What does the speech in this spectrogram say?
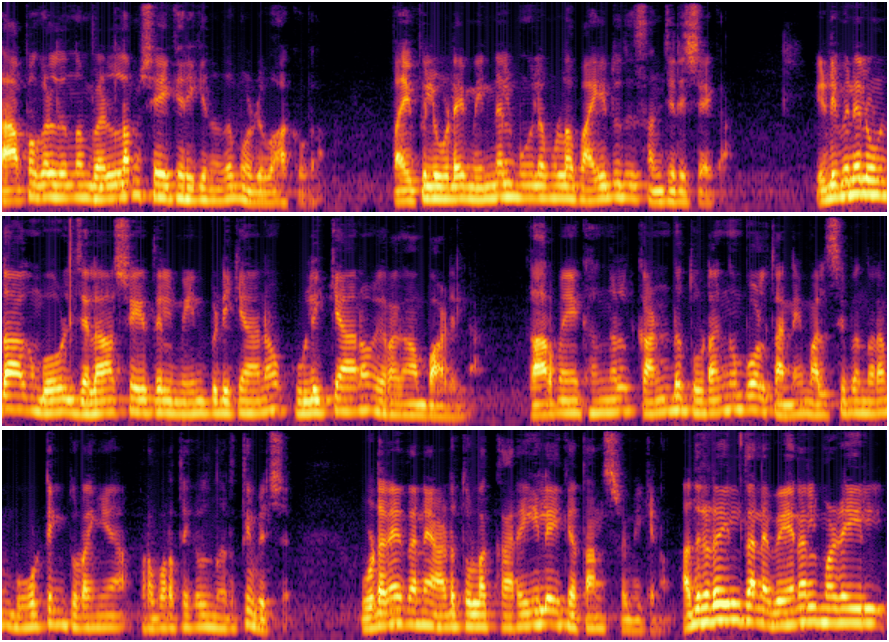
ടാപ്പുകളിൽ നിന്നും വെള്ളം ശേഖരിക്കുന്നതും ഒഴിവാക്കുക. പൈപ്പിലൂടെ മിന്നൽ മൂലമുള്ള വൈദ്യുതി സഞ്ചരിച്ചേക്കാം. ഇടിമിന്നൽ ഉണ്ടാകുമ്പോൾ ജലാശയത്തിൽ മീൻ പിടിക്കാനോ കുളിക്കാനോ ഇറങ്ങാൻ പാടില്ല. കാർമേഘങ്ങൾ കണ്ടു തുടങ്ങുമ്പോൾ തന്നെ മത്സ്യബന്ധനം ബോട്ടിംഗ് തുടങ്ങിയ പ്രവർത്തികൾ നിർത്തിവെച്ച് ഉടനെ തന്നെ അടുത്തുള്ള കരയിലേക്ക് എത്താൻ ശ്രമിക്കണം. അതിനിടയിൽ തന്നെ വേനൽ മഴയിൽ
